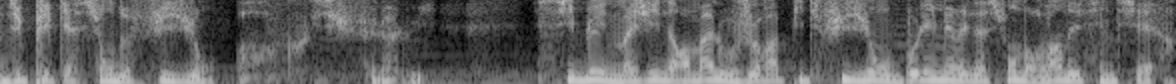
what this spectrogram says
Duplication de fusion. Oh, qu'est-ce qu'il fait là lui? Ciblez une magie normale ou jeu rapide fusion ou polymérisation dans l'un des cimetières.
